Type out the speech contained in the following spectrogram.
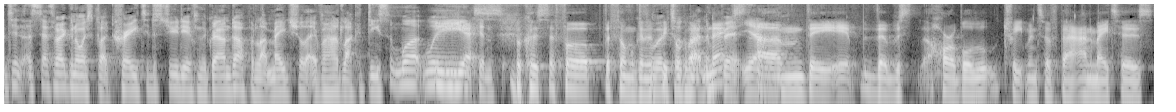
didn't Seth Rogen always like created a studio from the ground up and like made sure that everyone had like a decent work week? Yes, And because for the film we're going to be talk talking about, about next, bit, yeah. um, the it, there was horrible treatment of their animators,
